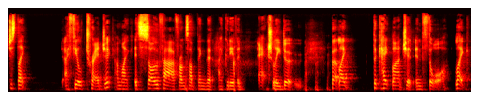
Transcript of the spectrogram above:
just like I feel tragic. I'm like, it's so far from something that I could ever actually do. But like, the Cate Blanchett in Thor. Like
